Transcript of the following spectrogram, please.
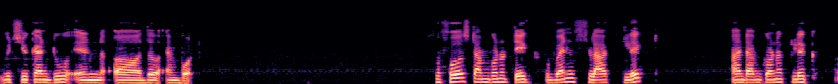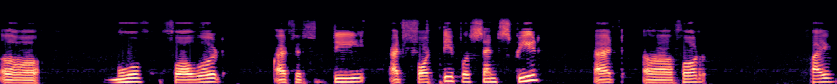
which you can do in uh, the mbot. So first I'm gonna take when flag click and I'm gonna click uh, move forward at 50 at 40 percent speed at uh, for 5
